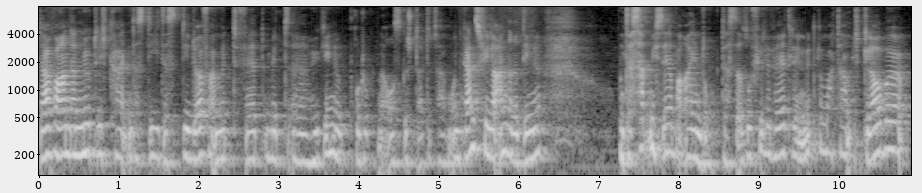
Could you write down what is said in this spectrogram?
da waren dann Möglichkeiten, dass die, dass die Dörfer mit, mit äh, Hygieneprodukten ausgestattet haben und ganz viele andere Dinge. Und das hat mich sehr beeindruckt, dass da so viele Weltläden mitgemacht haben. Ich glaube,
